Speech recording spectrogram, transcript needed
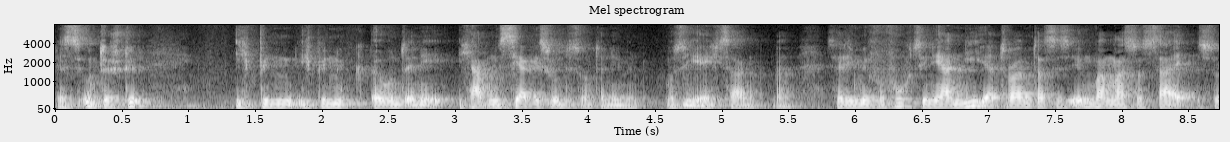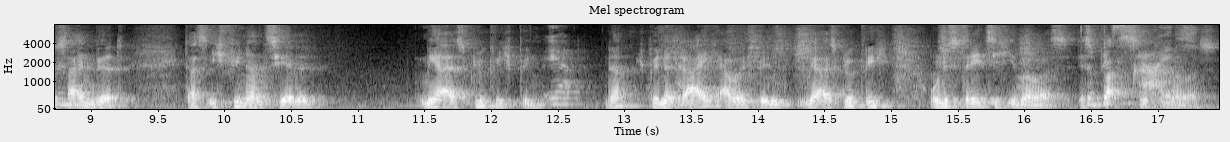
das ist unterstützt. Ich bin, ich bin, äh, ich habe ein sehr gesundes Unternehmen, muss ich echt sagen. Ne? Das hätte ich mir vor 15 Jahren nie erträumt, dass es irgendwann mal so, sei, so sein wird, dass ich finanziell mehr als glücklich bin. Ja. Ne? Ich bin nicht reich, aber ich bin mehr als glücklich und es dreht sich immer was. Es passiert immer was.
